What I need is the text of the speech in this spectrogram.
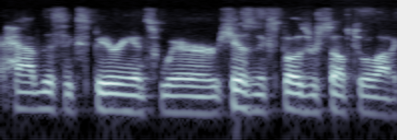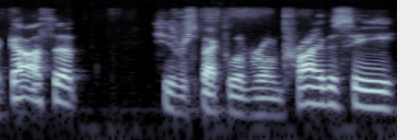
have this experience where she doesn't expose herself to a lot of gossip? She's respectful of her own privacy.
